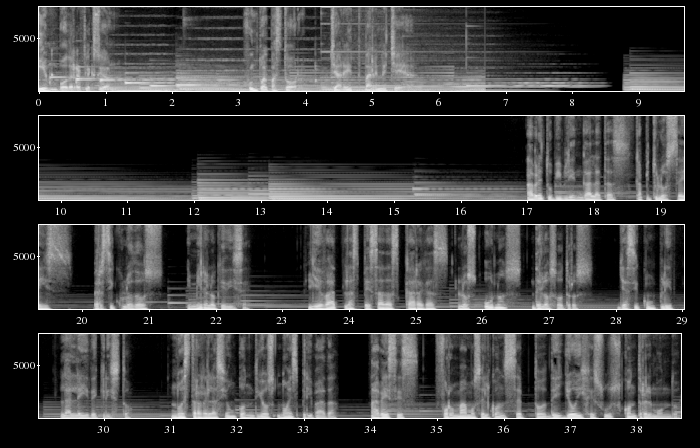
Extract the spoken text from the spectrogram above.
Tiempo de reflexión. Junto al pastor Jared Barnechea. Abre tu Biblia en Gálatas capítulo 6, versículo 2 y mira lo que dice. Llevad las pesadas cargas los unos de los otros y así cumplid la ley de Cristo. Nuestra relación con Dios no es privada. A veces formamos el concepto de yo y Jesús contra el mundo,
